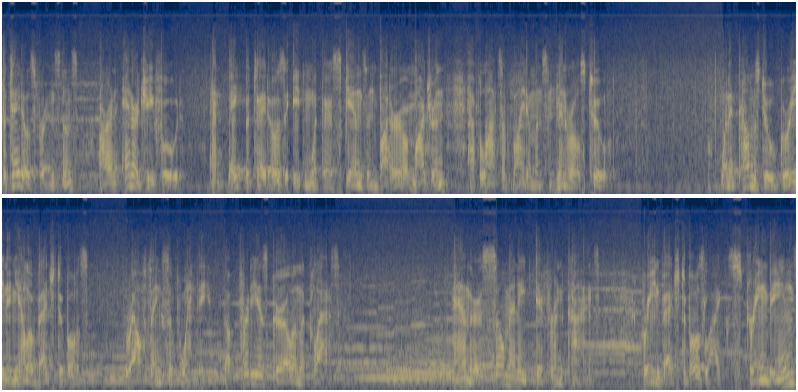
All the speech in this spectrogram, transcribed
Potatoes, for instance, are an energy food, and baked potatoes, eaten with their skins and butter or margarine, have lots of vitamins and minerals too. When it comes to green and yellow vegetables, Ralph thinks of Wendy, the prettiest girl in the class. And there are so many different kinds. Green vegetables like string beans,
